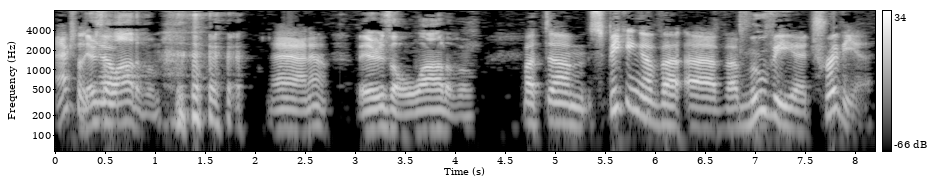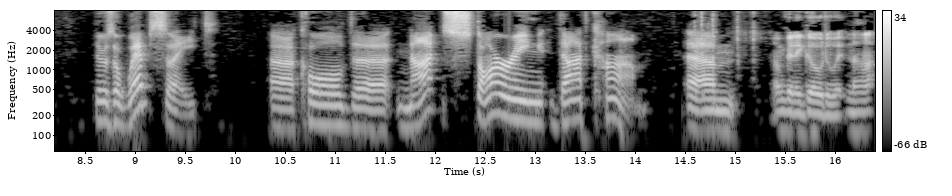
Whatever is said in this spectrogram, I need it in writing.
Actually, There's you know, a lot of them. Yeah, I know. there's a lot of them. But um, speaking of uh, of uh, movie uh, trivia, there's a website uh, called uh, notstarring.com. Um, I'm gonna go to it, not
